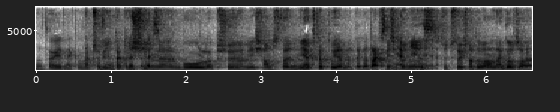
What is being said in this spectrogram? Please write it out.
no to jednak warto Czyli taki silny ból przy miesiączce, nie akceptujemy tego, tak? W sensie nie, to nie, nie jest nie. coś naturalnego, że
